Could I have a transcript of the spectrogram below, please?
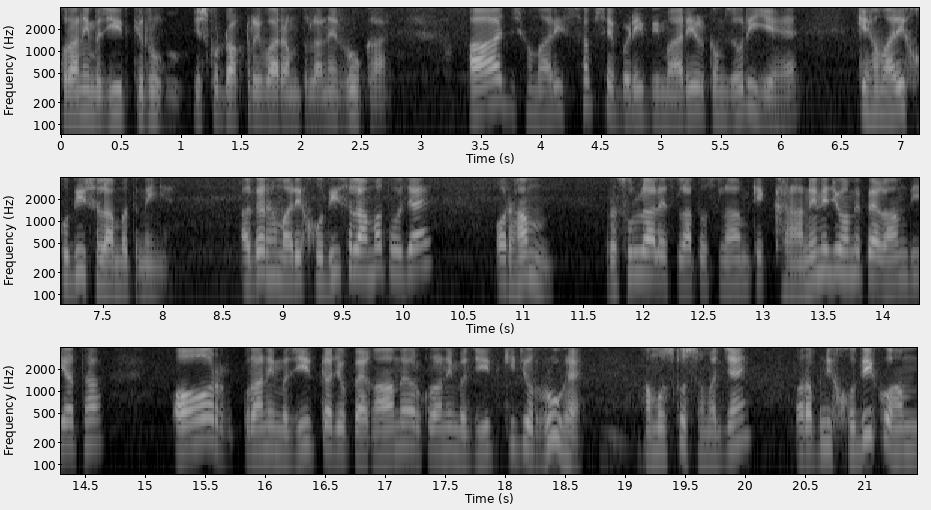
कुरान मजीद की रूह जिसको डॉक्टर इबार रहमत ने रूह कहा है आज हमारी सबसे बड़ी बीमारी और कमज़ोरी ये है कि हमारी खुद ही सलामत नहीं है। अगर हमारी खुद ही सलामत हो जाए और हम रसूलुल्लाह सलाम के घराने ने जो हमें पैगाम दिया था और कुरान मजीद का जो पैगाम है और कुरान मजीद की जो रूह है हम उसको समझ जाएँ और अपनी खुद ही को हम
